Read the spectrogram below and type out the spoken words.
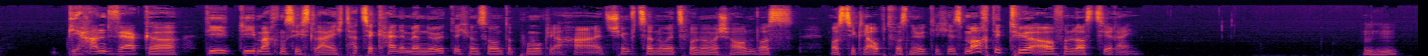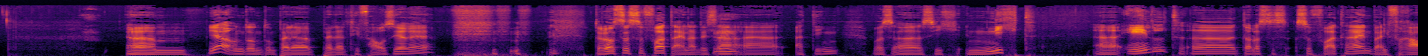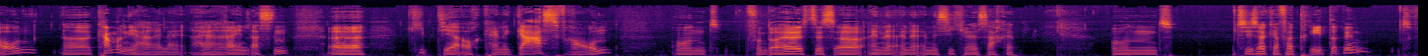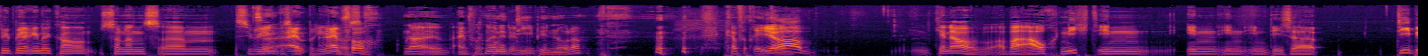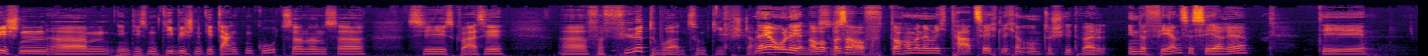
die Handwerker, die, die machen sich's leicht, hat's ja keine mehr nötig und so. Und der Pumuckl, aha, jetzt schimpft's ja nur, jetzt wollen wir mal schauen, was, was sie glaubt, was nötig ist. Macht die Tür auf und lasst sie rein. Mhm. Ähm, ja, und, und, und bei der, bei der TV-Serie, da lässt es sofort einer. Das ist mhm. ein, ein Ding, was äh, sich nicht äh, ähnelt. Äh, da lässt es sofort rein, weil Frauen äh, kann man ja hereinlassen. Äh, gibt ja auch keine Gasfrauen. Und von daher ist das äh, eine, eine, eine sichere Sache. Und sie ist ja keine Vertreterin so viel mehr erinnern kann, sondern ähm, sie will so, ein, ein einfach, na, einfach nur eine Diebin, oder? Kein Vertreter. Ja, genau, aber auch nicht in, in, in, in dieser diebischen, ähm, in diesem diebischen Gedankengut, sondern äh, sie ist quasi äh, verführt worden zum Diebstahl. Naja, Oli, aber so pass sagen. auf, da haben wir nämlich tatsächlich einen Unterschied, weil in der Fernsehserie, die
